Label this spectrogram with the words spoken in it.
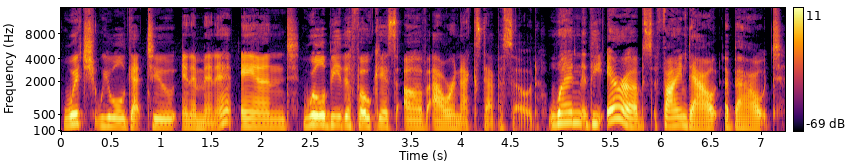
which we will get to in a minute and will be the focus of our next episode. When the Arabs find out about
